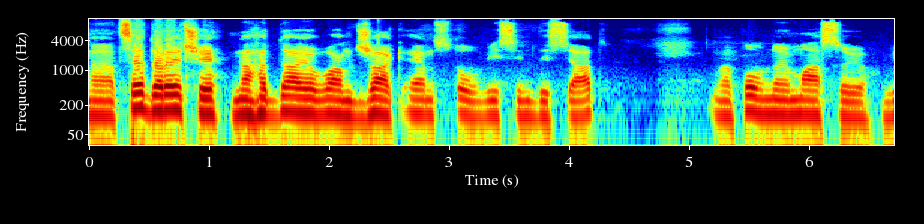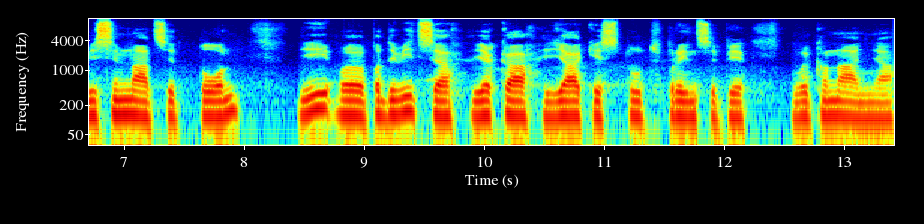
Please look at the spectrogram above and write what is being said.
Е, Це, до речі, нагадаю вам Jack N180 е, повною масою 18 тонн. І е, подивіться, яка якість тут, в принципі, виконання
